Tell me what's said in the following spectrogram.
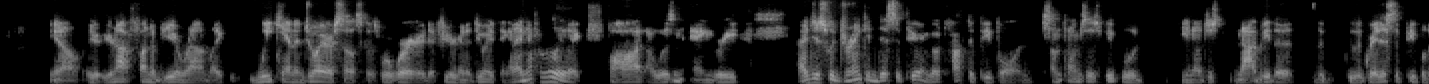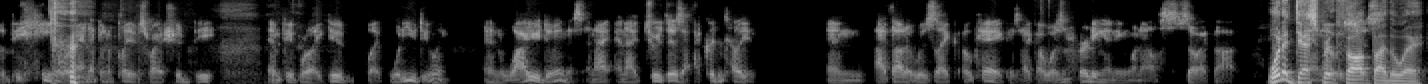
you know you're, you're not fun to be around like we can't enjoy ourselves because we're worried if you're going to do anything and i never really like fought i wasn't angry i just would drink and disappear and go talk to people and sometimes those people would you know just not be the the, the greatest of people to be or end up in a place where i should be and people were like dude like what are you doing and why are you doing this? And I and I truth is I couldn't tell you, and I thought it was like okay because like I wasn't hurting anyone else, so I thought. What a desperate thought, just, by the way.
